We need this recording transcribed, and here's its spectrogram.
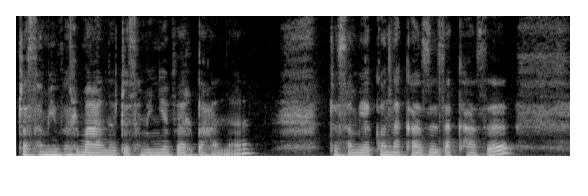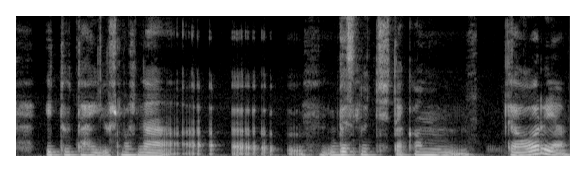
czasami werbalne, czasami niewerbalne, czasami jako nakazy, zakazy. I tutaj już można e, wysnuć taką teorię,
